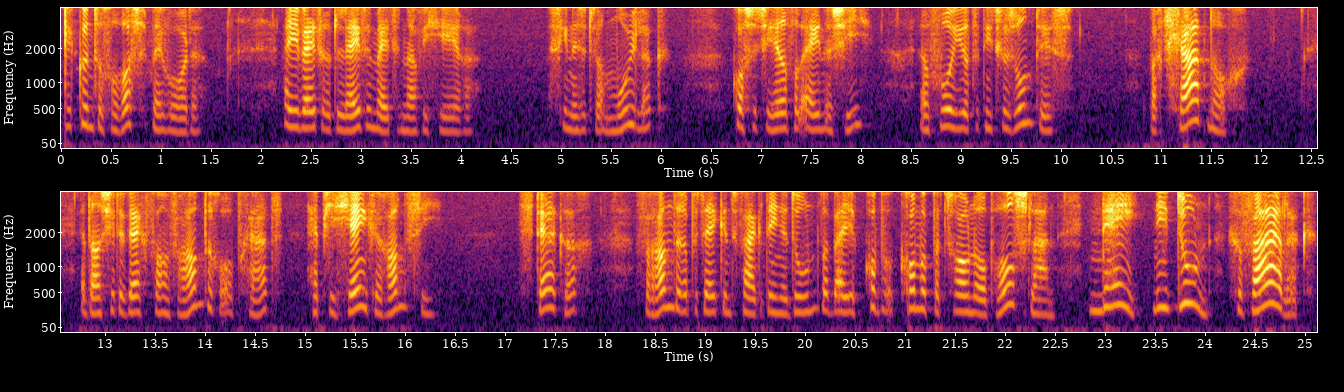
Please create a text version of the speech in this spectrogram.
Je kunt er volwassen mee worden. En je weet er het leven mee te navigeren. Misschien is het wel moeilijk, kost het je heel veel energie en voel je dat het niet gezond is. Maar het gaat nog. En als je de weg van veranderen opgaat, heb je geen garantie. Sterker, veranderen betekent vaak dingen doen waarbij je kromme patronen op hol slaan. Nee, niet doen, gevaarlijk.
